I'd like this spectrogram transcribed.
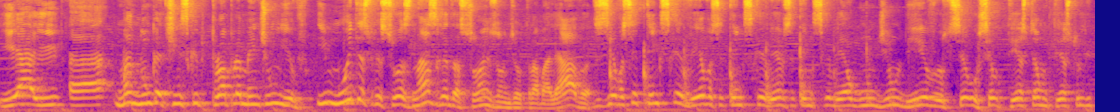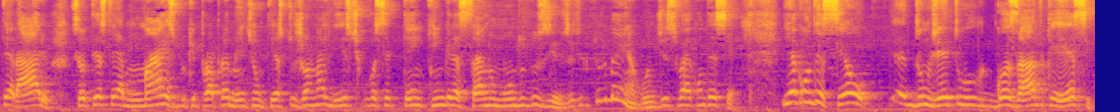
E aí, uh, mas nunca tinha escrito propriamente um livro. E muitas pessoas nas redações onde eu trabalhava diziam: você tem que escrever, você tem que escrever, você tem que escrever algum dia um livro. O seu, o seu texto é um texto literário, seu texto é mais do que propriamente um texto jornalístico. Você tem que ingressar no mundo dos livros. Eu digo: tudo bem, algum dia isso vai acontecer. E aconteceu aconteceu eh, de um jeito gozado que é esse,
